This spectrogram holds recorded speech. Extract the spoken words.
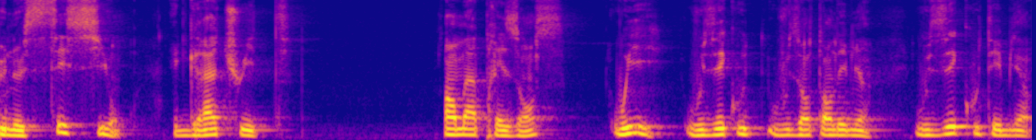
une session gratuite en ma présence. Oui, vous, écoutez, vous entendez bien, vous écoutez bien.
